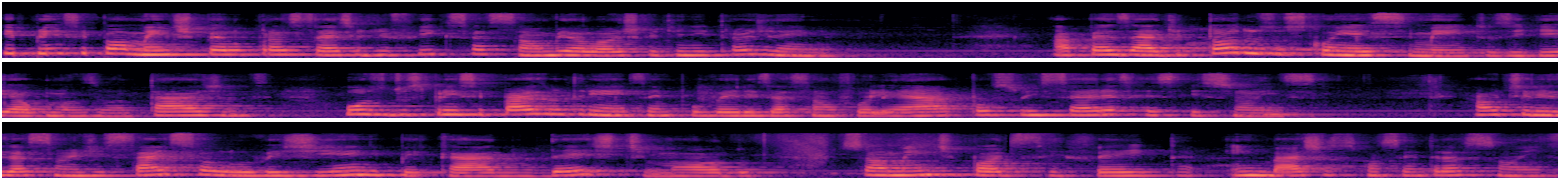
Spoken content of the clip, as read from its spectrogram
e principalmente pelo processo de fixação biológica de nitrogênio. Apesar de todos os conhecimentos e de algumas vantagens, o uso dos principais nutrientes em pulverização foliar possui sérias restrições. A utilização de sais solúveis de NPK deste modo somente pode ser feita em baixas concentrações,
